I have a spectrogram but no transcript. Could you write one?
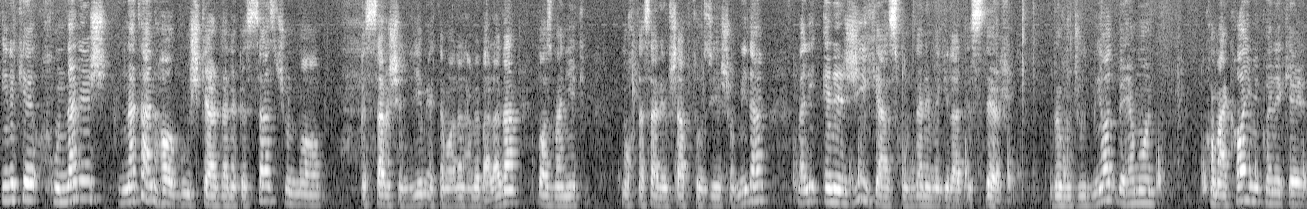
اینه که خوندنش نه تنها گوش کردن قصه است چون ما قصه رو شنیدیم احتمالا همه بلدن. باز من یک مختصر امشب توضیحش رو میدم. ولی انرژی که از خوندن مگیلت استر به وجود میاد به همون کمک هایی می‌کنه که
